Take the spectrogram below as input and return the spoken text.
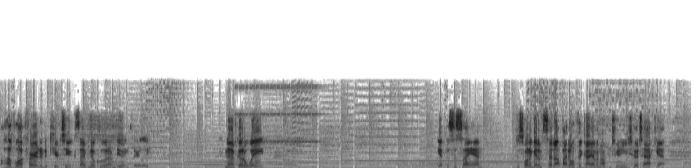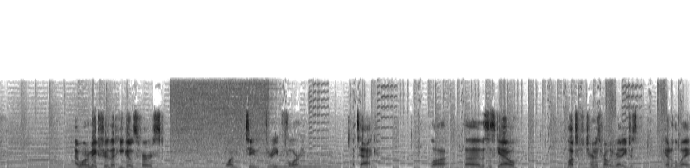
I'll have Lockfire to Cure 2, because I have no clue what I'm doing, clearly. Now I've got to wait. Yep, this is Cyan. Just want to get him set up. I don't think I have an opportunity to attack yet. I want to make sure that he goes first. One, two, three, four. Attack. Law. Uh, this is Gau. Locke's turn is probably ready. Just out of the way.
